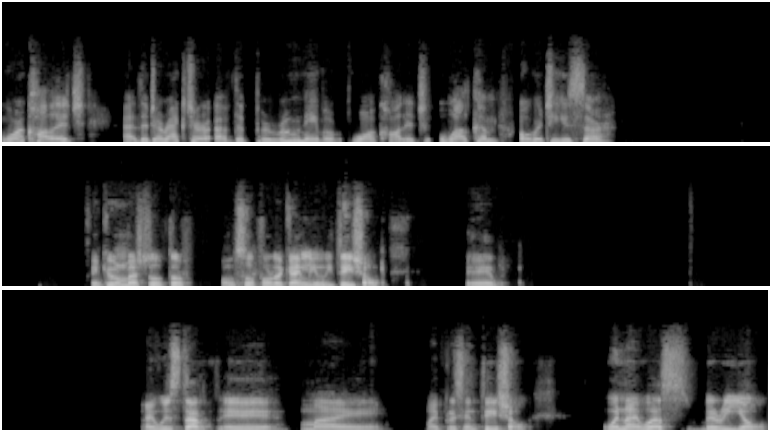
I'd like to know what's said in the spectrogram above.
War College, uh, the director of the Peru Naval War College. Welcome. Over to you, sir. Thank you very much, Doctor, also for the kindly invitation. Uh, I will start uh, my my presentation. When I was very young,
